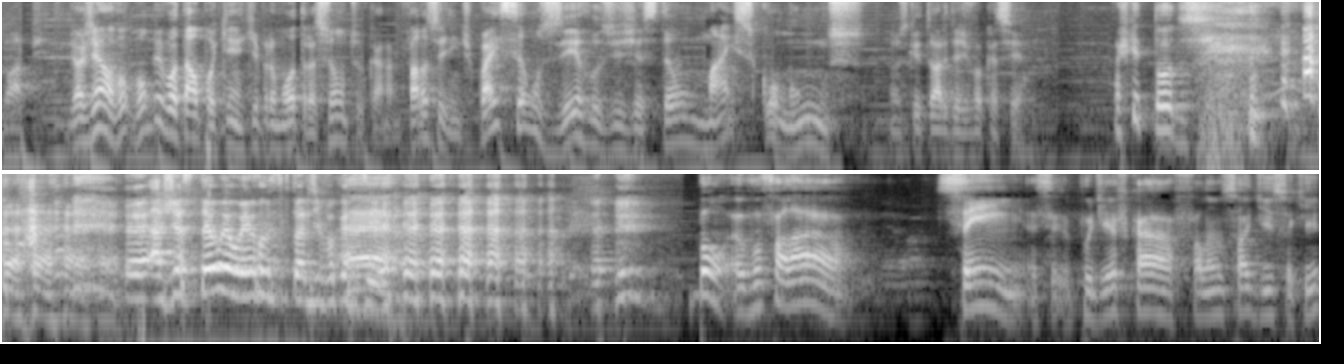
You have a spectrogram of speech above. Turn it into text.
Top. Jorgeão, vamos pivotar um pouquinho aqui para um outro assunto, cara. Fala o seguinte: quais são os erros de gestão mais comuns no escritório de advocacia? Acho que todos. É, A gestão é um erro no escritório de advocacia. Bom, eu vou falar sem. Eu podia ficar falando só disso aqui.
